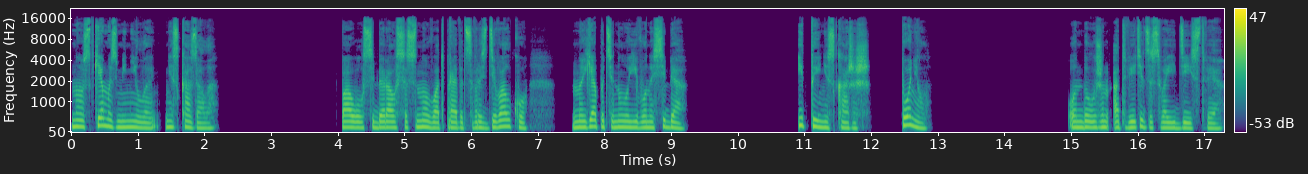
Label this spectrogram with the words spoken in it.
но с кем изменила, не сказала. Паул собирался снова отправиться в раздевалку, но я потянула его на себя. «И ты не скажешь. Понял?» Он должен ответить за свои действия.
